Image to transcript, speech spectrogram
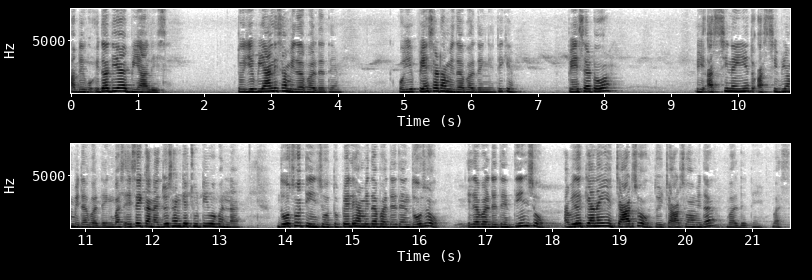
अब देखो, इधर दिया है बयालीस। तो ये बयालीस हम इधर भर देते हैं और ये पैंसठ हम इधर भर देंगे, ठीक है? पैंसठ और ये अस्सी नहीं है तो अस्सी भी हम इधर भर देंगे। बस ऐसे ही करना है, जो संख्या छूटी वो भरना है। दो सौ, तीन सौ तो पहले हम इधर भर देते हैं दो सौ, इधर भर देते हैं तीन सौ। अब इधर क्या नहीं है, चार सौ तो ये चार सौ हम इधर भर देते हैं, बस।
